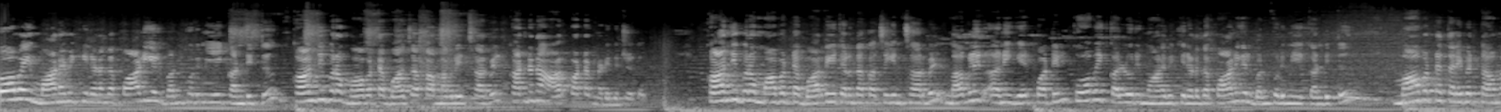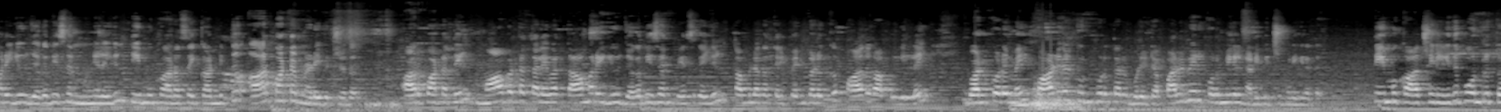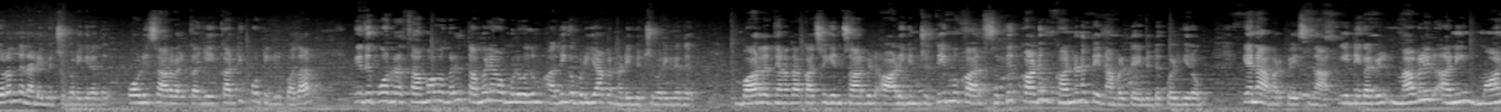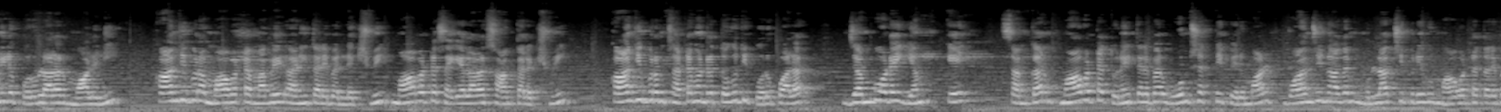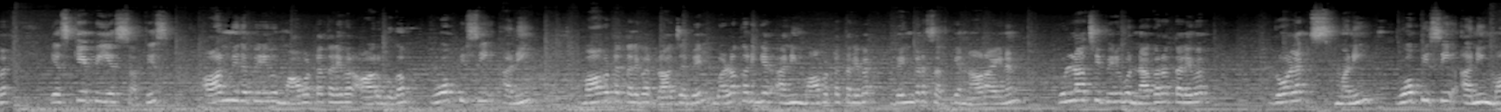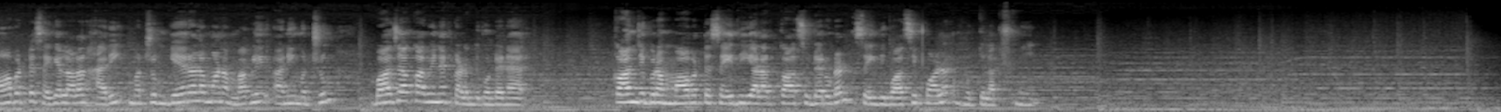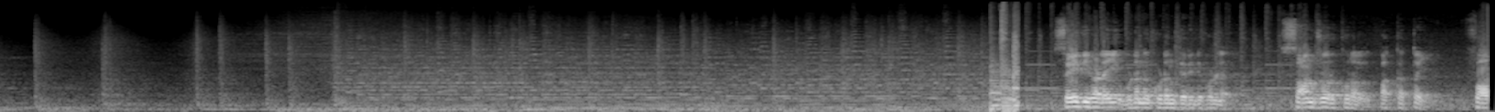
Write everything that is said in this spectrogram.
கோவை மாணவிக்கு நடந்த பாலியல் வன்கொடுமையை கண்டித்து காஞ்சிபுரம் மாவட்ட பாஜக மகளிர் சார்பில் கண்டன ஆர்ப்பாட்டம் நடைபெற்றது. காஞ்சிபுரம் மாவட்ட பாரதிய ஜனதா கட்சியின் சார்பில் மகளிர் அணி ஏற்பாட்டில் கோவை கல்லூரி மாணவிக்கு நடந்த பாலியல் வன்கொடுமையை கண்டித்து மாவட்ட தலைவர் தாமரை யு ஜெகதீசன் முன்னிலையில் திமுக அரசை கண்டித்து ஆர்ப்பாட்டம் நடைபெற்றது. ஆர்ப்பாட்டத்தில் மாவட்ட தலைவர் தாமரை யு ஜெகதீசன் பேசுகையில் தமிழகத்தில் பெண்களுக்கு பாதுகாப்பு இல்லை வன்கொடுமை பாலியல் துன்புறுத்தல் உள்ளிட்ட பல்வேறு கொடுமைகள் நடைபெற்று வருகிறது. திமுக ஆட்சியில் இதுபோன்று தொடர்ந்து நடைபெற்று வருகிறது. போலீசார்கள் கையை கட்டி போட்டு இருப்பதால் இதுபோன்ற சம்பவங்கள் தமிழகம் முழுவதும் அதிகப்படியாக நடைபெற்று வருகிறது. பாரதிய ஜனதா கட்சியின் சார்பில் ஆளுகின்ற திமுக அரசுக்கு கடும் கண்டனத்தை நாங்கள் தெரிவித்துக் கொள்கிறோம் என அவர் பேசினார். இந்நிகழ்வில் மகளிர் அணி மாநில பொருளாளர் மாலினி காஞ்சிபுரம் மாவட்ட மகளிர் அணி தலைவர் லட்சுமி மாவட்ட செயலாளர் சாந்தலட்சுமி காஞ்சிபுரம் சட்டமன்ற தொகுதி பொறுப்பாளர் ஜம்போடை எம் கே சங்கர் மாவட்ட துணைத் தலைவர் ஓம் சக்தி பெருமாள் வாஞ்சிநாதன் உள்ளாட்சி பிரிவு மாவட்ட தலைவர் எஸ்கேபிஎஸ் சதீஷ் ஆன்மீக பிரிவு மாவட்ட தலைவர் ஆறுமுகம் ஓபிசி அணி மாவட்ட தலைவர் ராஜவேல் வழக்கறிஞர் அணி மாவட்ட தலைவர் வெங்கட சத்ய நாராயணன் உள்ளாட்சி பிரிவு நகர தலைவர் ரோலக்ஸ் மணி ஓபிசி அணி மாவட்ட செயலாளர் ஹரி மற்றும் ஏராளமான மகளிர் அணி மற்றும் பாஜகவினர் கலந்து கொண்டனர். காஞ்சிபுரம் மாவட்ட செய்தியாளர் கா. சுடருடன் செய்தி வாசிப்பாளர் முத்துலட்சுமி. செய்திகளை உடனுக்குடன் தெரிந்து கொள்ள சான்றோர் குரல் பக்கத்தை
